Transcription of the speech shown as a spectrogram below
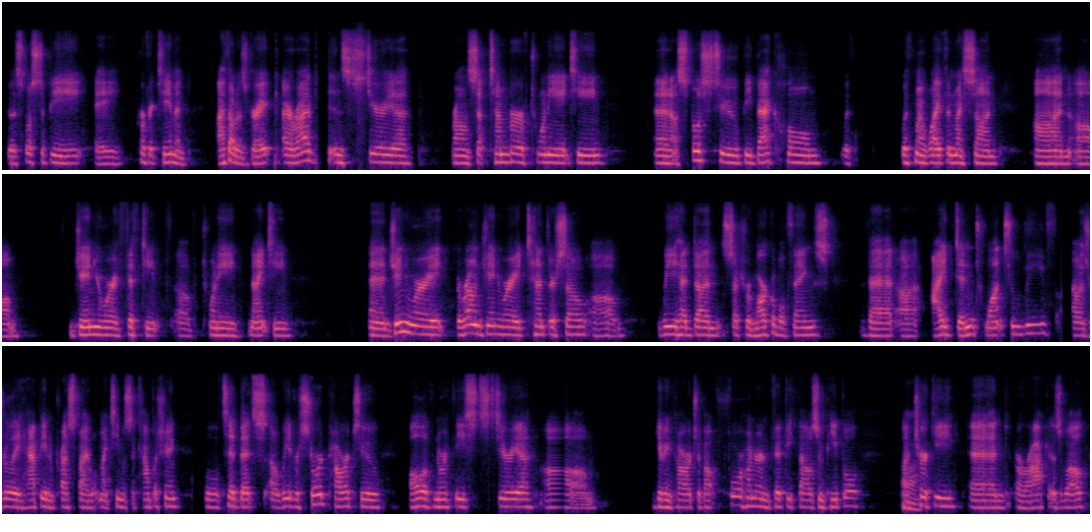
it was supposed to be a perfect team, and I thought it was great. I arrived in Syria around September of 2018, and I was supposed to be back home with with my wife and my son on um, January 15th of 2019. And January, around January 10th or so, um, we had done such remarkable things that uh, I didn't want to leave. I was really happy and impressed by what my team was accomplishing. Little tidbits uh, we had restored power to all of Northeast Syria, um, giving power to about 450,000 people, uh, wow. Turkey and Iraq as well.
